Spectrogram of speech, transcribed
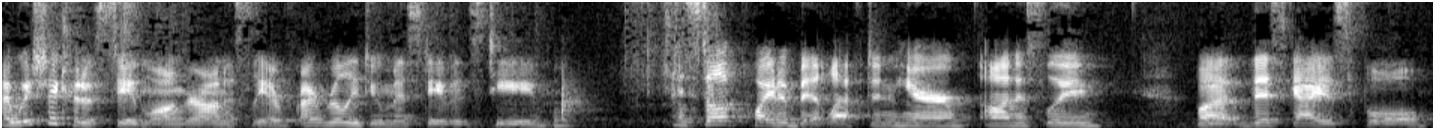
I wish I could have stayed longer, honestly. I, I really do miss David's Tea. I still have quite a bit left in here, honestly, but this guy is full.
